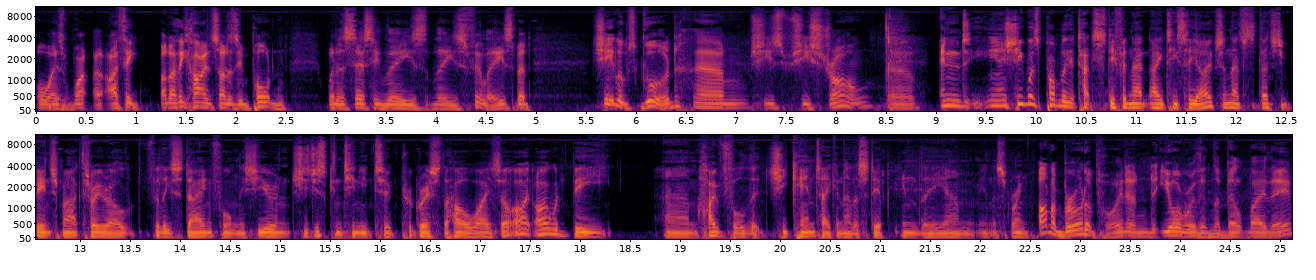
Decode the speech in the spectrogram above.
always one, I think, but I think hindsight is important when assessing these these fillies, but. She looks good. Um, she's she's strong. Uh, And you know, she was probably a touch stiff in that ATC Oaks, and that's that's your benchmark three-year-old filly staying form this year, and she's just continued to progress the whole way. So I, I would be um, hopeful that she can take another step in the um, in the spring. on a broader point, and you're within the beltway there.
